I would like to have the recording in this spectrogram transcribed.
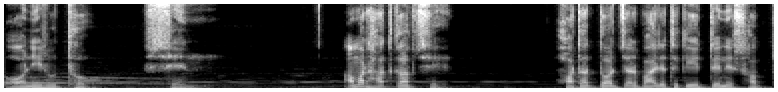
অনিরুদ্ধ সেন। আমার হাত কাঁপছে। হঠাৎ দরজার বাইরে থেকে ট্রেনের শব্দ,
